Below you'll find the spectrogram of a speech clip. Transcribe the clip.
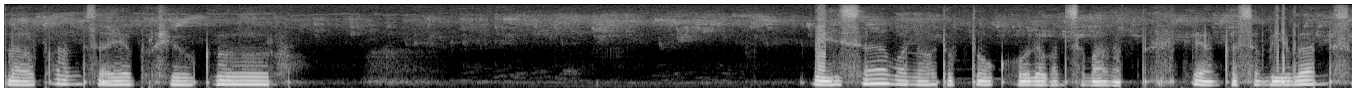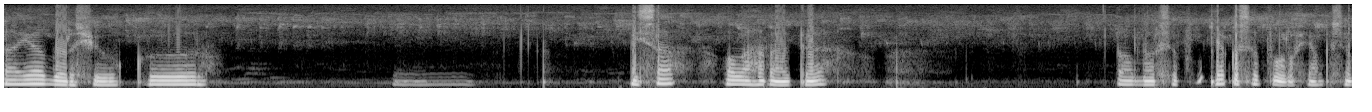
8 saya bersyukur bisa menutup toko dengan semangat. Yang kesembilan saya bersyukur. Hmm, bisa olahraga. Nomor 10 ya ke 10 yang ke 10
